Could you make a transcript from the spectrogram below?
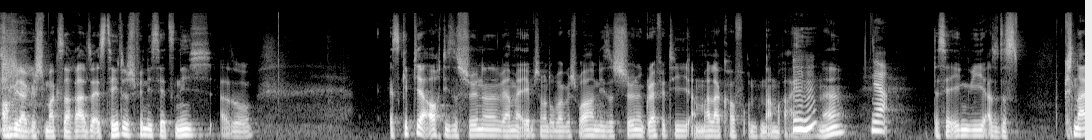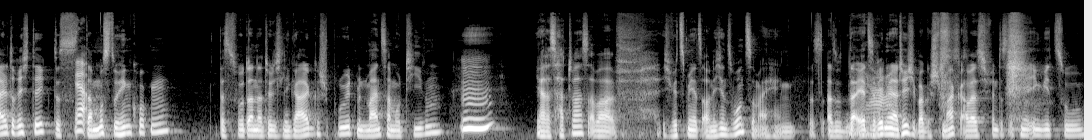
auch wieder Geschmackssache. Also ästhetisch finde ich es jetzt nicht. Also es gibt ja auch dieses schöne, wir haben ja eben schon mal drüber gesprochen, dieses schöne Graffiti am Malakoff unten am Rhein. Mhm. Ne? Ja. Das ist ja irgendwie, also das knallt richtig. Das, ja. Da musst du hingucken. Das wird dann natürlich legal gesprüht mit Mainzer Motiven. Mhm. Ja, das hat was, aber ich würde es mir jetzt auch nicht ins Wohnzimmer hängen. Das, also da, jetzt ja. reden wir natürlich über Geschmack, aber ich finde, das ist mir irgendwie zu.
